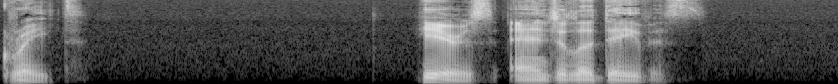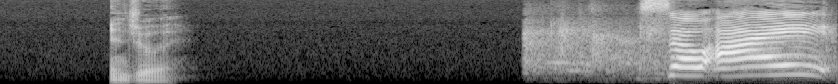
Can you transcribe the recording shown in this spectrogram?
great. Here's Angela Davis. Enjoy. So I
